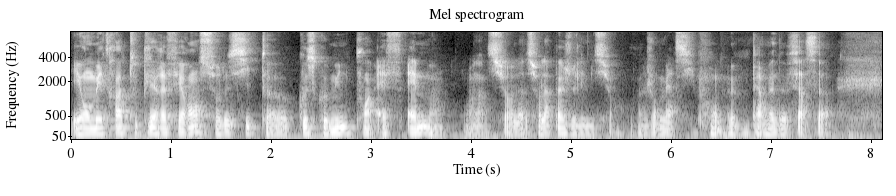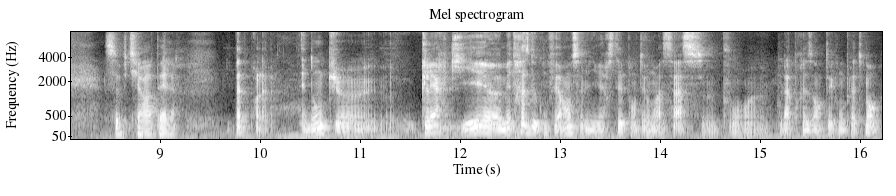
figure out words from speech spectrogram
et on mettra toutes les références sur le site causecommune.fm, voilà, sur la sur la page de l'émission. Je vous remercie pour me permettre de faire ça, ce petit rappel. Pas de problème. Et donc, Claire, qui est euh, maîtresse de conférence à l'université Panthéon-Assas, euh, pour euh, la présenter complètement.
